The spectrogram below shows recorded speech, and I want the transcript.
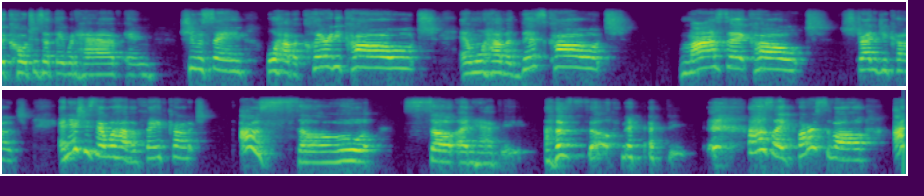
the coaches that they would have. And she was saying, we'll have a clarity coach and we'll have a this coach, mindset coach, strategy coach. And then she said, we'll have a faith coach. I was so, so unhappy. I was so unhappy. I was like, first of all, I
